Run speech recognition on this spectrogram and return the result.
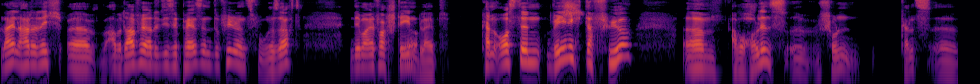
Nein, hat er nicht. Äh, aber dafür hat er diese Pass Interference verursacht, indem er einfach stehen ja. bleibt. Kann Austin wenig dafür, ähm, aber Hollins äh, schon ganz äh,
